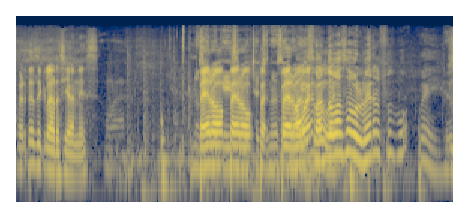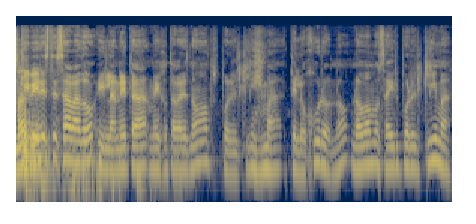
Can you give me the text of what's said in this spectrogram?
Fuertes declaraciones. No sé Pero- dicen, pero- muchachos, no sé pero lo que ¿Cuándo, bueno, ¿cuándo vas a volver al fútbol, güey? Pues Más es que bien. ir este sábado y la neta me dijo Tavares, no, pues por el clima, te lo juro, ¿no? No vamos a ir por el clima.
